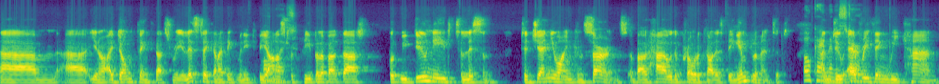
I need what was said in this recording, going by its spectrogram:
um, uh, you know, I don't think that's realistic, and I think we need to be All honest right. with people about that. But we do need to listen to genuine concerns about how the protocol is being implemented, okay, and Minister. do everything we can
